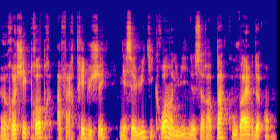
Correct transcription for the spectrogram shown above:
un rocher propre à faire trébucher, mais celui qui croit en lui ne sera pas couvert de honte.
